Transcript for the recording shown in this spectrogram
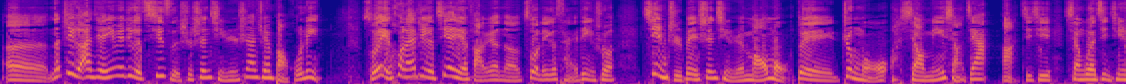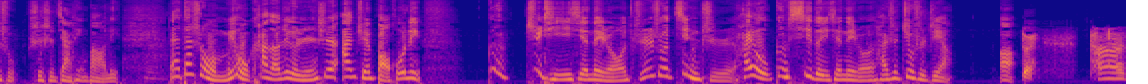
呃，那这个案件，因为这个妻子是申请人身安全保护令。所以后来这个建业法院呢做了一个裁定，说禁止被申请人毛某对郑某、小明、小佳啊及其相关近亲属实施家庭暴力。哎，但是我没有看到这个人身安全保护令更具体一些内容，只是说禁止，还有更细的一些内容，还是就是这样啊？对，他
